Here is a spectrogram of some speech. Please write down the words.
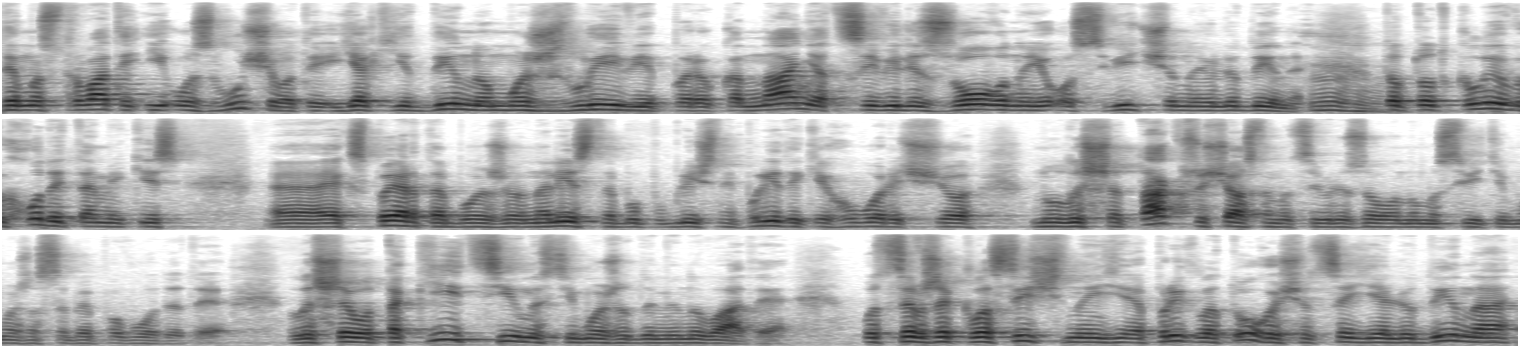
демонструвати і озвучувати як єдино можливі переконання цивілізованої освіченої людини. Мгм. Тобто, от коли виходить там якийсь експерт або журналіст, або публічний політик і говорить, що ну лише так в сучасному цивілізованому світі можна себе поводити, лише от такі цінності можуть домінувати. Оце вже класичний е, приклад того, що це є людина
